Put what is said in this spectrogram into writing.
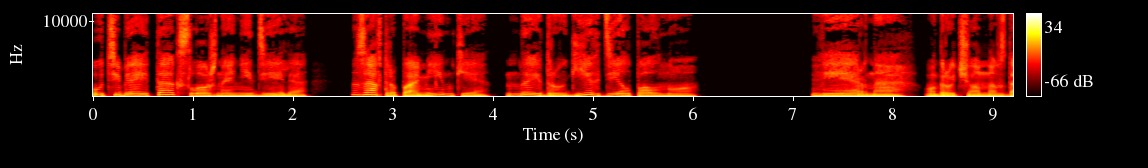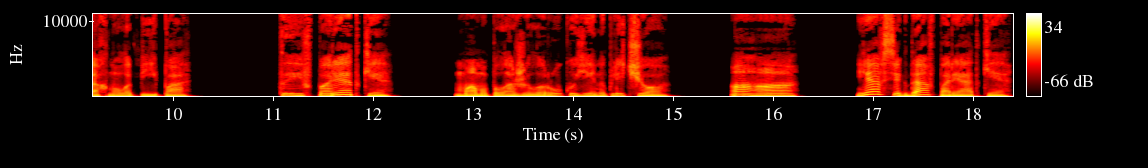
У тебя и так сложная неделя. Завтра поминки, да и других дел полно. «Верно», — удрученно вздохнула Пипа. «Ты в порядке?» Мама положила руку ей на плечо. «Ага, я всегда в порядке».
